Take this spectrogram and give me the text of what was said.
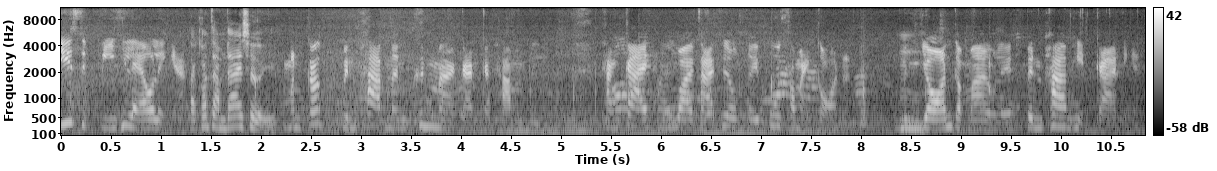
ยี่สิบปีที่แล้วอะไรเงี้ย แต่ก็จำได้เฉย มันก็เป็นภาพนั้นขึ้นมาการกระทำหรือทั้งกายทั้งวาจาที่เราเคยพูดสมัยก่อนอะมันย้อนกลับมาหมดเลย เป็นภาพเหตุการณ์อย่างเงี้ย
